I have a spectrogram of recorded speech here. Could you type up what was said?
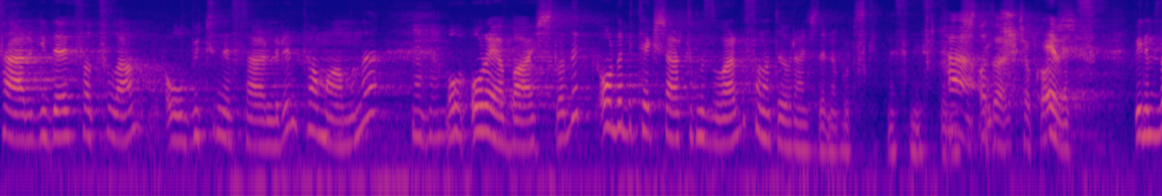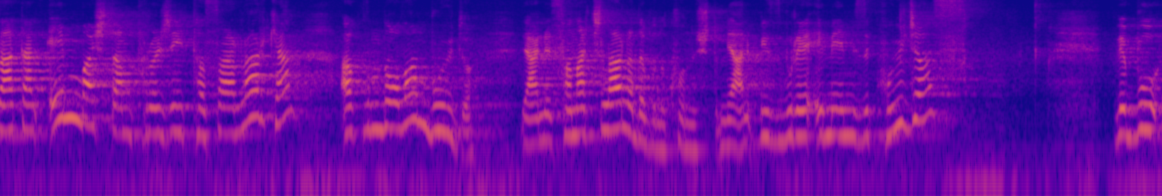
Sergide satılan o bütün eserlerin tamamını o, oraya bağışladık. Orada bir tek şartımız vardı. Sanat öğrencilerine burs gitmesini istemiştik. Ha, o da çok hoş. Evet. Benim zaten en baştan projeyi tasarlarken aklımda olan buydu. Yani sanatçılarla da bunu konuştum. Yani biz buraya emeğimizi koyacağız ve bu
